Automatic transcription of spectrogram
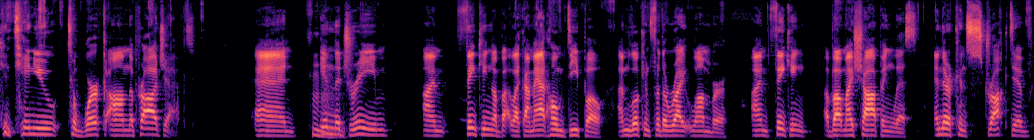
continue to work on the project. And in the dream, I'm thinking about, like, I'm at Home Depot, I'm looking for the right lumber, I'm thinking about my shopping list, and they're constructive,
